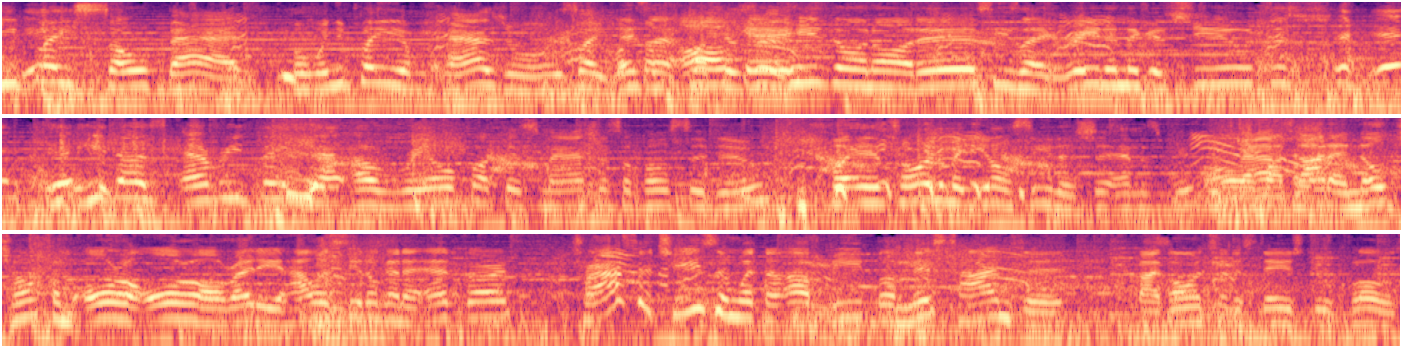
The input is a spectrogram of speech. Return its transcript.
he plays so bad, but when you play him casual, it's like, what It's the like, fuck is okay, this? he's doing all this. He's like reading niggas' shields and shit. he does everything that a real fucking Smash is supposed to do, but in tournament you don't see this shit, and it's really Oh my god, and no jump from Aura Ora already. How is Tito gonna edge guard? Tries to cheese him with the up B, but mistimes it by going to the stage too close.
